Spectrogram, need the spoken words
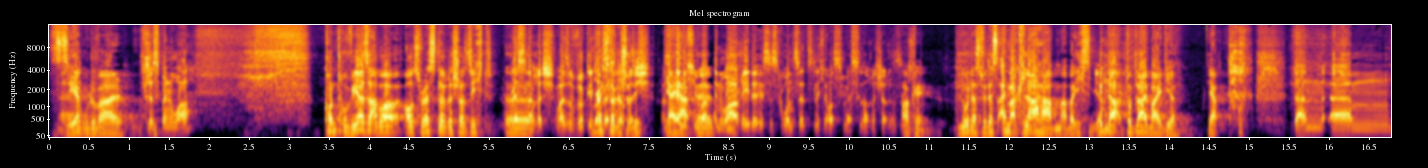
Sehr äh, gute Wahl. Chris Benoit. Kontroverse, aber aus wrestlerischer Sicht. Äh, wrestlerisch, also wirklich wrestlerische Sicht. Also ja, wenn ja, ich über äh, Benoit rede, ist es grundsätzlich aus wrestlerischer Sicht. Okay, nur dass wir das einmal klar haben, aber ich ja. bin da total bei dir. Ja. Dann ähm,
